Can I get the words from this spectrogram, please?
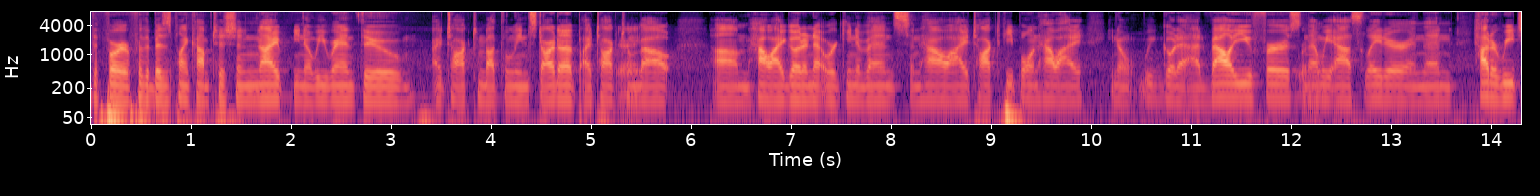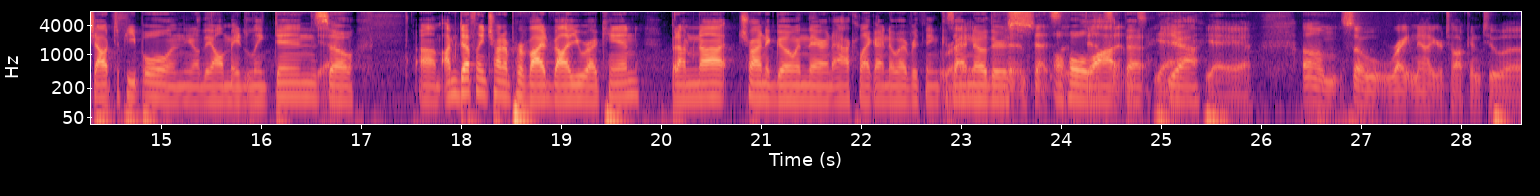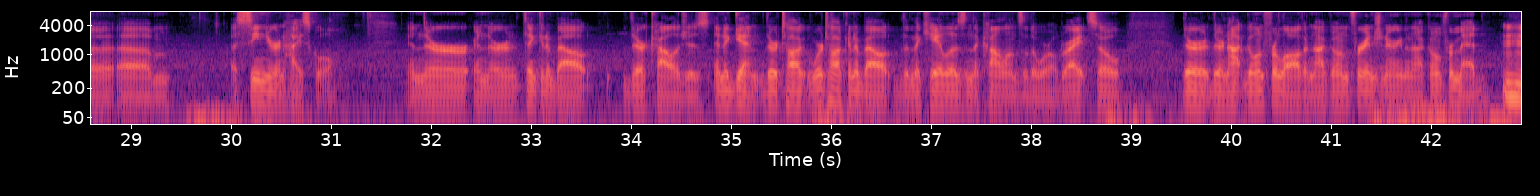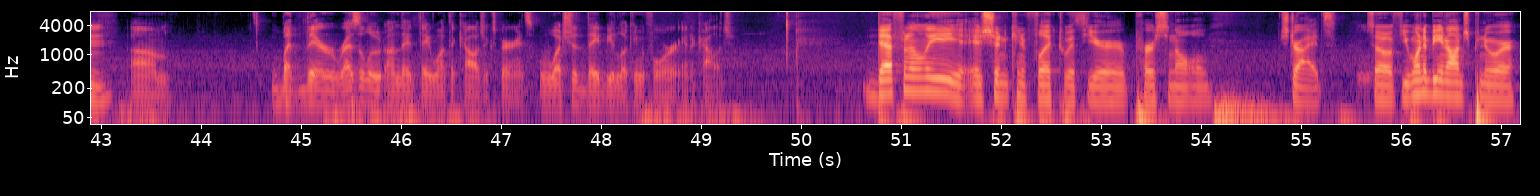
the, for for the business plan competition. And I, you know, we ran through. I talked to him about the lean startup. I talked to him about um, how I go to networking events and how I talk to people and how I, you know, we go to add value first and then we ask later and then how to reach out to people and you know they all made LinkedIn. So um, I'm definitely trying to provide value where I can. But I'm not trying to go in there and act like I know everything because I know there's a whole death lot sentence. that yeah yeah yeah yeah, yeah. Um, so right now you're talking to a um, a senior in high school, and they're and they're thinking about their colleges. And again, they're talk we're talking about the Michaelas and the Collins of the world, right? So they're they're not going for law, they're not going for engineering, they're not going for med. Mm-hmm. Um, but they're resolute on that they want the college experience. What should they be looking for in a college? Definitely, it shouldn't conflict with your personal strides. So if you want to be an entrepreneur,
